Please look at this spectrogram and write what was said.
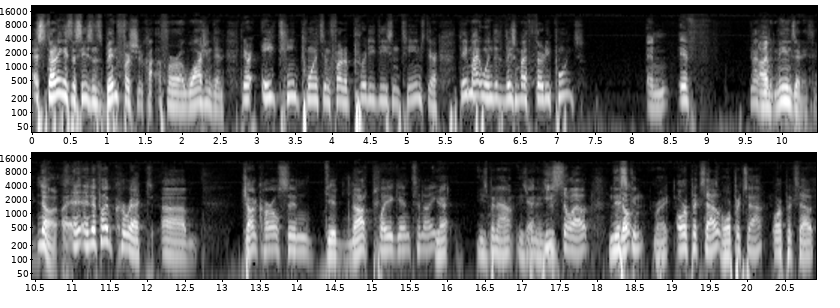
as stunning as the season's been for Chicago, for uh, Washington, they're 18 points in front of pretty decent teams. There, they might win the division by 30 points. and if Not that it means anything. no, and, and if I'm correct, um, John Carlson did not play again tonight. Yeah, he's been out. He's Yeah, been he's still out. Niskanen, right? Orpik's out. Orpik's out. Orpik's out.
